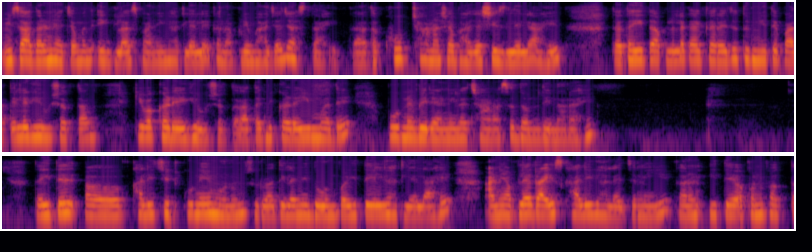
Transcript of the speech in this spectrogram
मी साधारण ह्याच्यामध्ये एक ग्लास पाणी घातलेलं आहे कारण आपली भाज्या जास्त आहेत. तर आता खूप छान अशा भाज्या शिजलेल्या आहेत. तर आता इथं आपल्याला काय करायचं तुम्ही इथे पातेलं घेऊ शकता किंवा कढई घेऊ शकता. आता मी कढईमध्ये पूर्ण बिर्याणीला छान असं दम देणार आहे. तर इथे खाली चिटकू नये म्हणून सुरुवातीला मी दोन पळी तेल घातलेलं आहे आणि आपल्या राईस खाली घालायचं नाही आहे कारण इथे आपण फक्त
